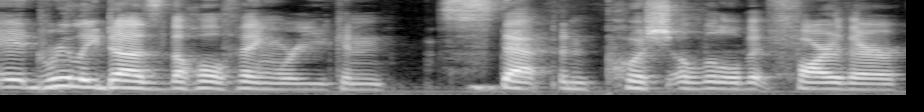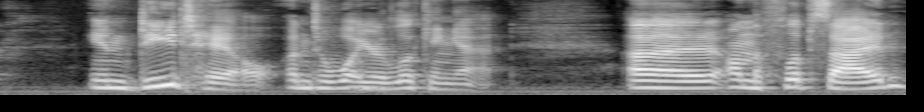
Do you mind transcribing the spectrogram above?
it really does the whole thing where you can step and push a little bit farther in detail into what you're looking at uh, on the flip side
